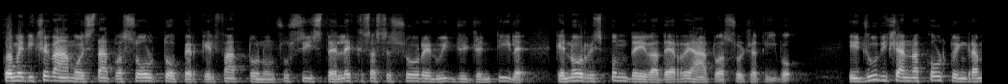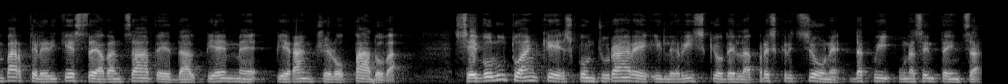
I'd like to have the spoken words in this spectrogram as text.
Come dicevamo è stato assolto perché il fatto non sussiste l'ex assessore Luigi Gentile che non rispondeva del reato associativo. I giudici hanno accolto in gran parte le richieste avanzate dal PM Pierangelo Padova, si è voluto anche scongiurare il rischio della prescrizione, da qui una sentenza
